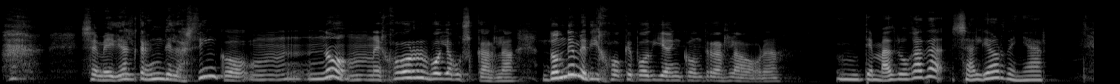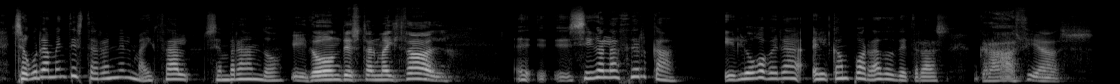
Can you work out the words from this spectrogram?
Se me irá el tren de las cinco. Mm, No, mejor voy a buscarla. ¿Dónde me dijo que podía encontrarla ahora? Mm, De madrugada salió a ordeñar. Seguramente estará en el maizal, sembrando. ¿Y dónde está el maizal? Eh, eh, sígala cerca y luego verá el campo arado detrás. Gracias.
